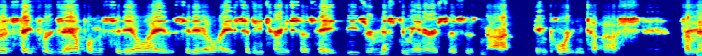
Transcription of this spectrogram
let's take for example in the city of LA. The city of LA city attorney says, "Hey, these are misdemeanors. This is not important to us from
